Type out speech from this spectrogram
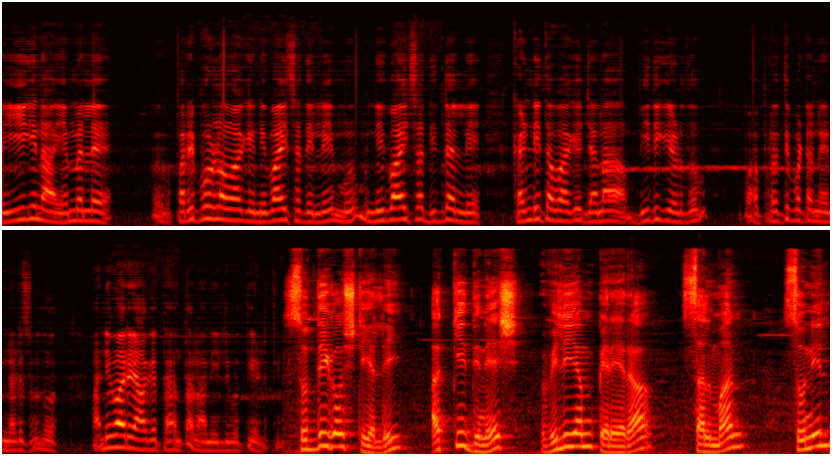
ಈಗಿನ ಎಂ ಎಲ್ ಎ ಪರಿಪೂರ್ಣವಾಗಿ ನಿಭಾಯಿಸದಿಲ್ಲಿ ನಿಭಾಯಿಸದಿದ್ದಲ್ಲಿ ಖಂಡಿತವಾಗಿ ಜನ ಬೀದಿಗೆ ಇಳಿದು ಪ್ರತಿಭಟನೆ ನಡೆಸೋದು ಅನಿವಾರ್ಯ ಆಗುತ್ತೆ ಅಂತ ನಾನು ಇಲ್ಲಿ ಒತ್ತಿ ಹೇಳ್ತೀನಿ. ಸುದ್ದಿಗೋಷ್ಠಿಯಲ್ಲಿ ಅಕ್ಕಿ ದಿನೇಶ್, ವಿಲಿಯಂ ಪೆರೇರಾ, ಸಲ್ಮಾನ್, ಸುನಿಲ್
